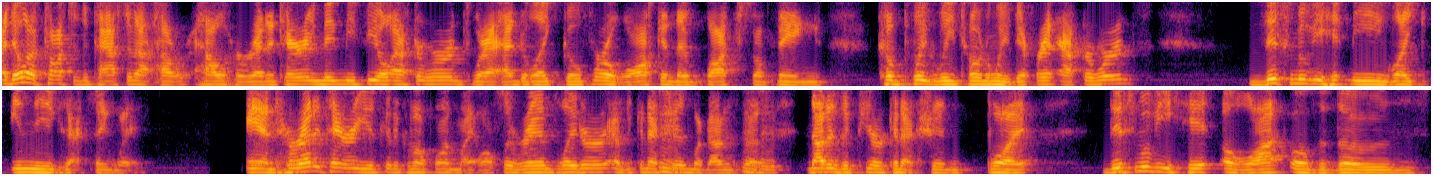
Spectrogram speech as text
I know I've talked in the past about how how hereditary made me feel afterwards, where I had to like go for a walk and then watch something completely totally different afterwards. This movie hit me like in the exact same way. And Hereditary is going to come up on my also rans later as a connection, but not as a Mhm. not as a pure connection. But this movie hit a lot of those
